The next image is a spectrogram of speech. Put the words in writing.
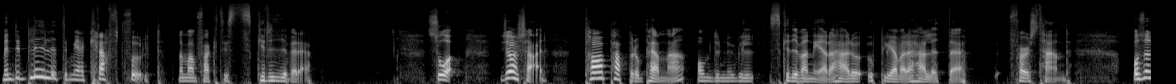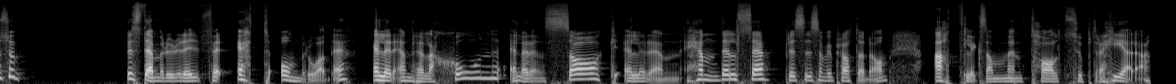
Men det blir lite mer kraftfullt när man faktiskt skriver det. Så gör så här. Ta papper och penna om du nu vill skriva ner det här och uppleva det här lite first hand. Och sen så bestämmer du dig för ett område eller en relation eller en sak eller en händelse, precis som vi pratade om, att liksom mentalt subtrahera.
